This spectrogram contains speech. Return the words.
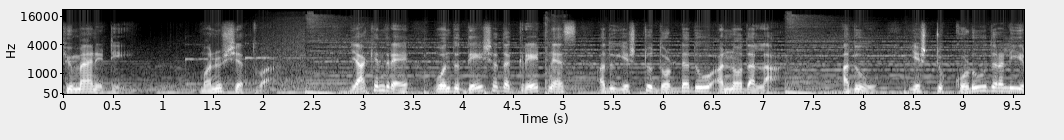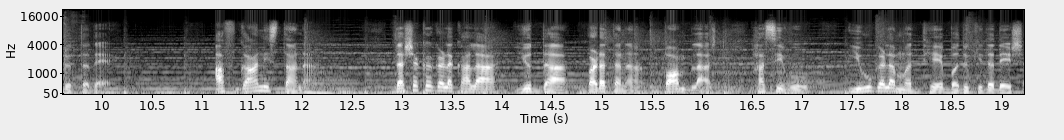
ಹ್ಯುಮ್ಯಾನಿಟಿ ಮನುಷ್ಯತ್ವ. ಯಾಕೆಂದ್ರೆ ಒಂದು ದೇಶದ ಗ್ರೇಟ್ನೆಸ್ ಅದು ಎಷ್ಟು ದೊಡ್ಡದು ಅನ್ನೋದಲ್ಲ. ಅದು ಎಷ್ಟು ಕೊಡುವುದರಲ್ಲಿ ಇರುತ್ತದೆ. ಅಫ್ಘಾನಿಸ್ತಾನ ದಶಕಗಳ ಕಾಲ ಯುದ್ಧ, ಬಡತನ ಬಾಂಬ್ ಬ್ಲಾಸ್ಟ್ ಹಸಿವು, ಇವುಗಳ ಮಧ್ಯೆ ಬದುಕಿದ ದೇಶ.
